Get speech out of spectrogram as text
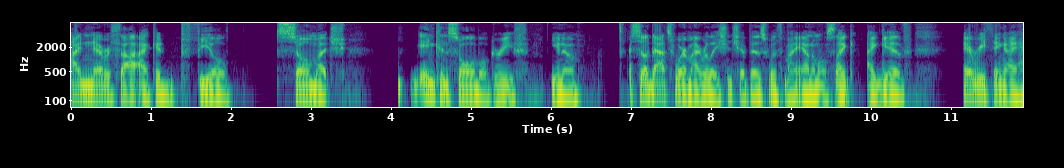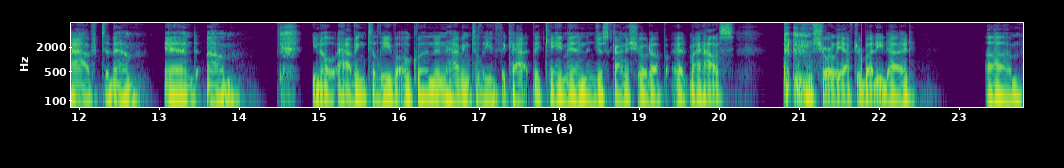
I never thought I could feel so much inconsolable grief, you know? So that's where my relationship is with my animals. Like, I give everything I have to them. And, um, you know, having to leave Oakland and having to leave the cat that came in and just kind of showed up at my house shortly after Buddy died. Um,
